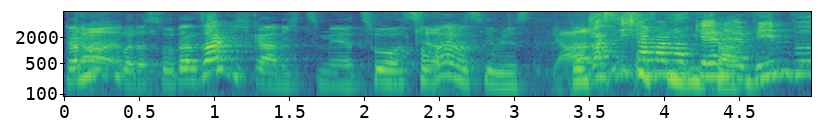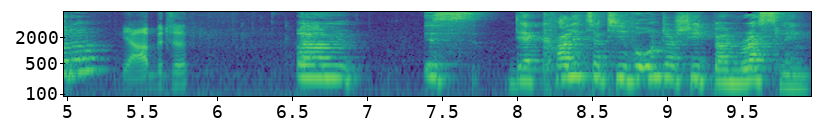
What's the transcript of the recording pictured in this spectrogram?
Dann Ja, machen wir das so. Dann sage ich gar nichts mehr zur Survivor Series. Ja. Was ich aber noch gerne Tag. erwähnen würde, ja, bitte. Ähm, ist der qualitative Unterschied beim Wrestling.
